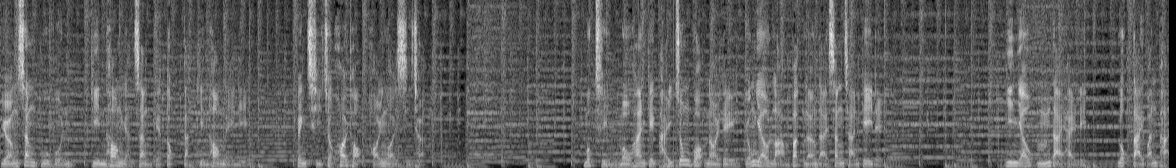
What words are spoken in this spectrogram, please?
養生固本、健康人生嘅獨特健康理念，並持續開拓海外市場。目前無限極喺中國內地擁有南北兩大生產基地，現有五大系列、六大品牌，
